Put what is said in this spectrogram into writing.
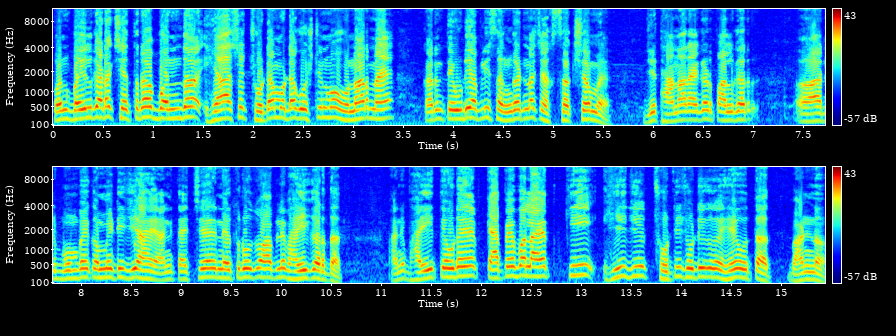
पण बैलगाडा क्षेत्र बंद ह्या अशा छोट्या मोठ्या गोष्टींमुळे होणार नाही. कारण तेवढी आपली संघटना सक्षम आहे. जे ठाणा रायगड पालघर मुंबई कमिटी जी आहे आणि त्याचे नेतृत्व आपले भाई करतात. आणि भाई तेवढे कॅपेबल आहेत की ही जी छोटी छोटी हे होतात भांडणं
